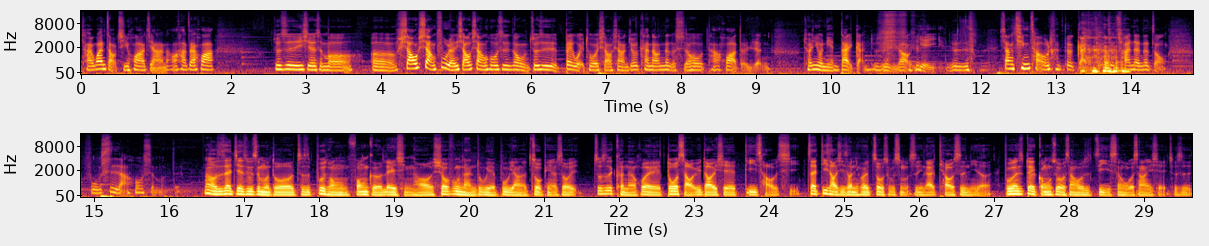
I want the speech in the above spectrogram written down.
台湾早期画家，然后他在画，就是一些什么。呃，肖像、富人肖像，或是那种就是被委托的肖像，就会看到那个时候他画的人很有年代感，就是你知道，也就是像清朝人的感觉，就穿的那种服饰啊或什么的。那老师在接触这么多就是不同风格类型，然后修复难度也不一样的作品的时候，就是可能会多少遇到一些低潮期。在低潮期的时候，你会做出什么事情来调试你的，不论是对工作上或是自己生活上一些就是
